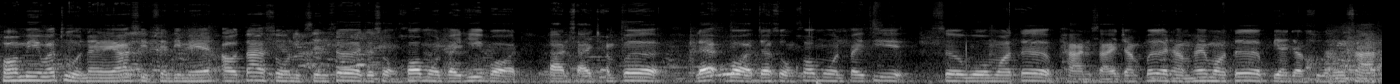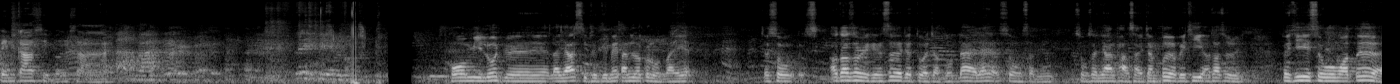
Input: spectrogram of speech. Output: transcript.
พอมีวัตถุในระยะ 10 เซนติเมตรอัลตราโซนิกเซนเซอร์จะส่งข้อมูลไปที่บอร์ดผ่านสายจัมเปอร์ และบอร์ดจะส่งข้อมูลไปที่เซอร์โวมอเตอร์ผ่านสายจัมเปอร์ทำให้มอเตอร์เปลี่ยนจาก 0 องศาเป็น 90 องศา พอมีรถอยู่ในระยะ 10เซนติเมตรตามที่เรากำหนดไว้ จะส่งอัลตราโซนิกเซนเซอร์จะตรวจจับรถได้และส่งสัญส่งสัญญาณผ่านสายจัมเปอร์ไปที่อัลตราโซนิกไปที่เซูมอเตอร์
